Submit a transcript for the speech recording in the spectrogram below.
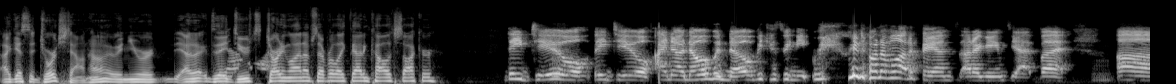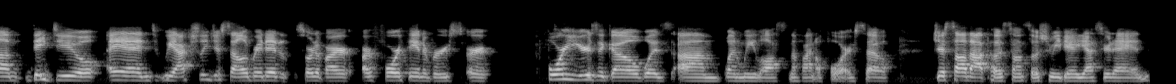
I guess at Georgetown, huh? When you were do they do starting lineups ever like that in college soccer? They do. They do. I know no one would know because we need we don't have a lot of fans at our games yet, but um they do. And we actually just celebrated sort of our our fourth anniversary or 4 years ago was um when we lost in the final four. So just saw that post on social media yesterday and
